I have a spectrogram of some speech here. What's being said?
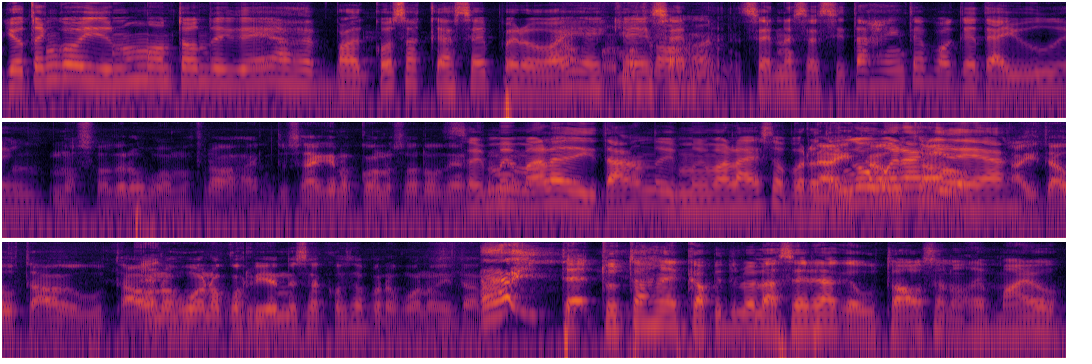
Yo tengo un montón de ideas de para cosas que hacer, pero ay, Ah, es que se, necesita gente para que te ayuden. Nosotros podemos trabajar. Tú sabes que no- con nosotros... Soy muy mala editando y muy mala eso, pero tengo buenas Gustavo, ideas. Ahí está Gustavo. Gustavo no es bueno corriendo esas cosas, pero es bueno editando. Tú estás en el capítulo de la serie que Gustavo se nos desmayó.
